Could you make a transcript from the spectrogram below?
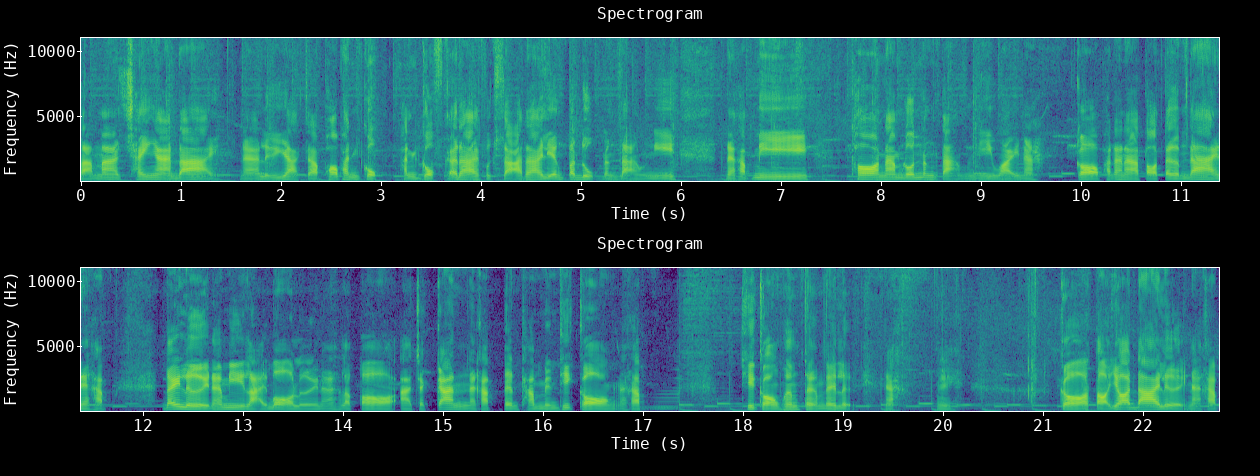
สามารถใช้งานได้นะหรืออยากจะเพาะพันกบพันกบก็ได้ฝึกษาได้เลี้ยงปลาดุกต่างๆตรงนี้นะครับมีท่อน้ำล้นต่างๆตรงนี้ไว้นะก็พัฒนาต่อเติมได้นะครับ ได้เลยนะมีหลายบ่อเลยนะ แล้วก็อาจจะกั้นนะครับเป็นทำเป็นที่กองนะครับ ที่กองเพิ่มเติมได้เลยนะนี่ก็ต่อยอดได้เลยนะครับ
